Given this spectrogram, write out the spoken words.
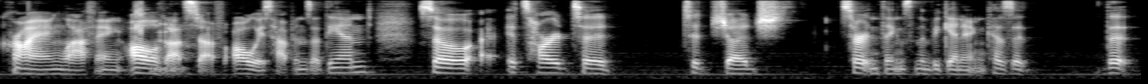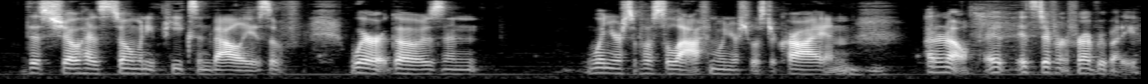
crying, laughing. All of that stuff always happens at the end. So it's hard to to judge certain things in the beginning because it that this show has so many peaks and valleys of where it goes and when you're supposed to laugh and when you're supposed to cry and I don't know. It, it's different for everybody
